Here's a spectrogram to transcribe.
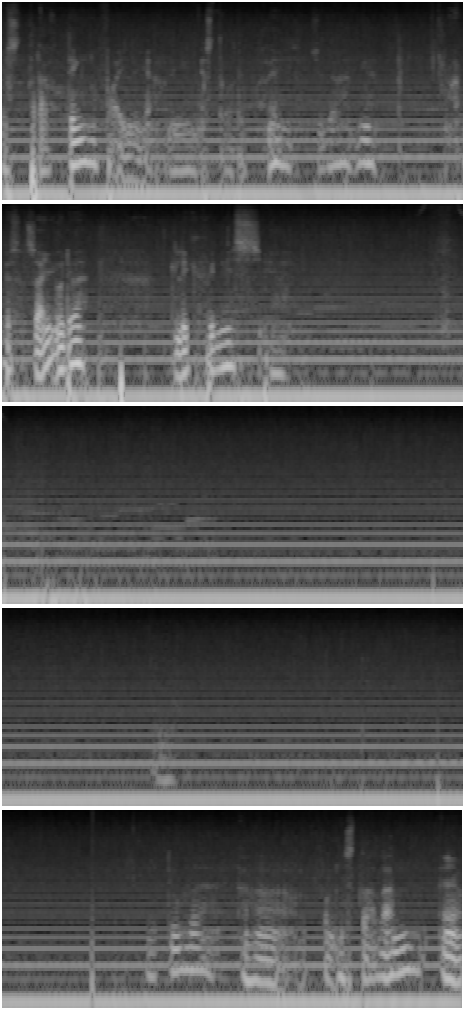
extracting file ya extracting file sudah ya. habis selesai udah klik finish ya. itulah uh, penginstalan eh,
